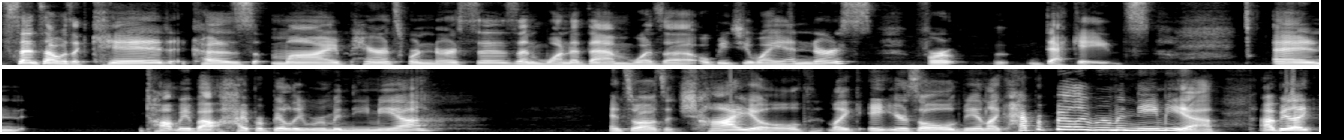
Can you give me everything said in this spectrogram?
since I was a kid, because my parents were nurses and one of them was a OBGYN nurse for decades and taught me about hyperbilirubinemia. And so I was a child, like eight years old, being like, hyperbilirubinemia. I'd be like,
